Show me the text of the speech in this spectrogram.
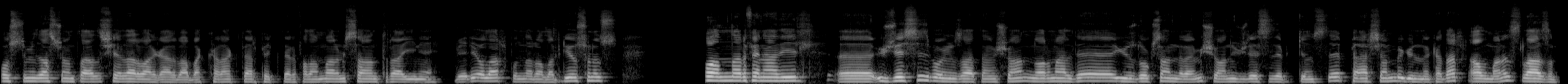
kostümizasyon tarzı şeyler var galiba. Bak karakter pekleri falan varmış. Soundtrack'ı yine veriyorlar. Bunları alabiliyorsunuz. Puanlar fena değil. Ee, ücretsiz bir oyun zaten şu an. Normalde 190 liraymış. Şu an ücretsiz Epic Games'te. Perşembe gününe kadar almanız lazım.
